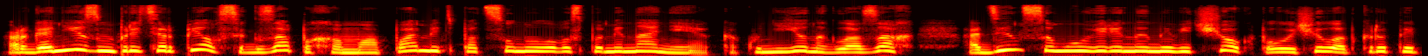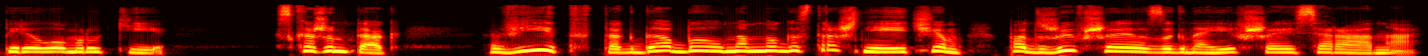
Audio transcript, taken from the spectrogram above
Организм претерпелся к запахам, а память подсунула воспоминания, как у нее на глазах один самоуверенный новичок получил открытый перелом руки. Скажем так, вид тогда был намного страшнее, чем поджившая, загноившаяся рана.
